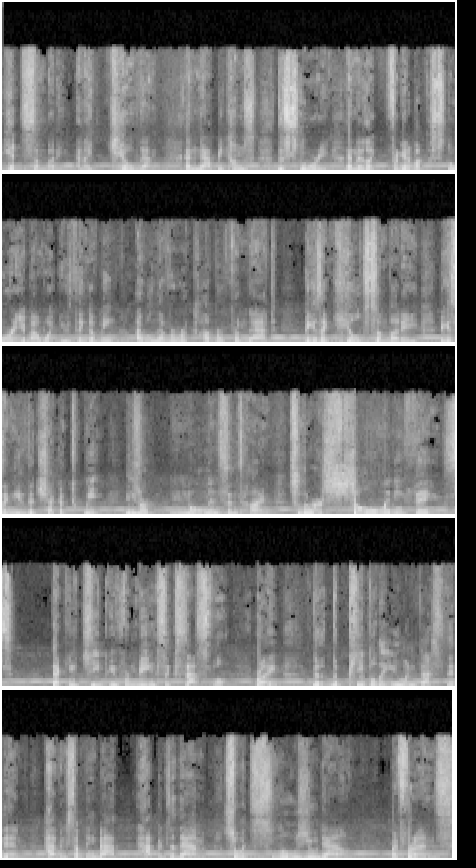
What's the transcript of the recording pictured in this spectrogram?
hit somebody and I kill them? And that becomes the story. And they're like, forget about the story about what you think of me. I will never recover from that because I killed somebody because I needed to check a tweet. These are moments in time. So there are so many things that can keep you from being successful, right? The, the people that you invested in, having something bad happen to them, so it slows you down. My friends,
